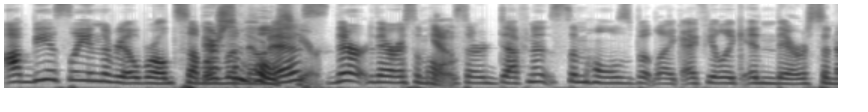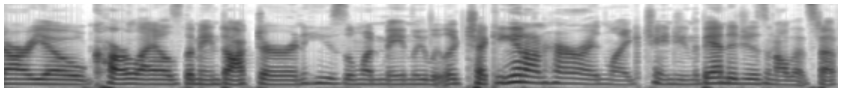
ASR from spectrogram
obviously in the real world someone There's would some holes notice. here. There there are some Yeah. holes. There are definite some holes, but like I feel like in their scenario, Carlisle's the main doctor and he's the one mainly like checking in on her and like changing the bandages and all that stuff.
